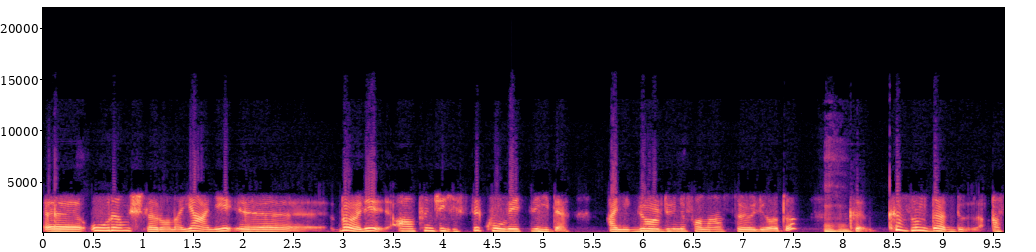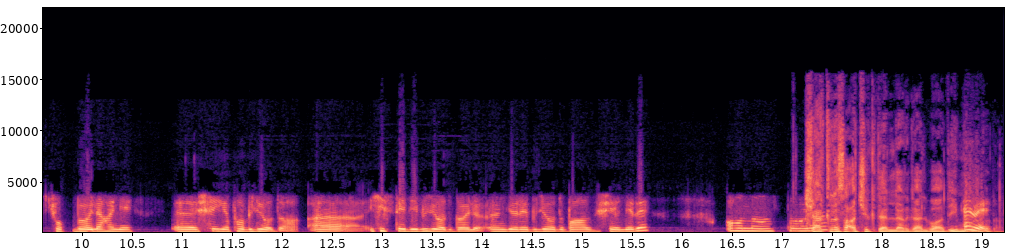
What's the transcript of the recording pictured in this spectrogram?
e, uğramışlar ona. Yani e, böyle altıncı hissi kuvvetliydi. Hani gördüğünü falan söylüyordu. Hı hı. K- kızın da az çok böyle hani e, şey yapabiliyordu. E, hissedebiliyordu böyle öngörebiliyordu bazı şeyleri. Ondan sonra Çakrası açık derler galiba değil mi? Evet, orada?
